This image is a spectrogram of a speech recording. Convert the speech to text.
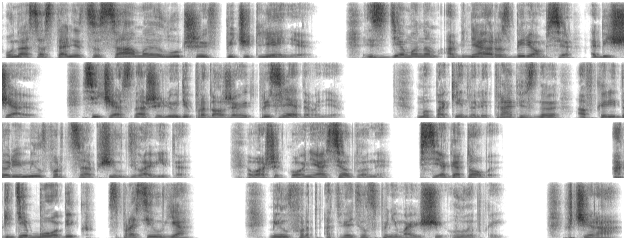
У нас останется самое лучшее впечатление. С демоном огня разберемся, обещаю. Сейчас наши люди продолжают преследование». Мы покинули трапезную, а в коридоре Милфорд сообщил деловито. «Ваши кони оседланы. Все готовы». «А где Бобик?» — спросил я. Милфорд ответил с понимающей улыбкой. «Вчера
